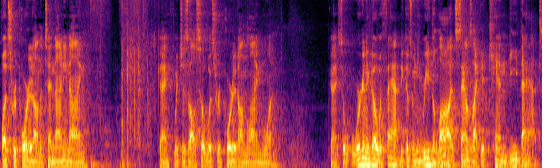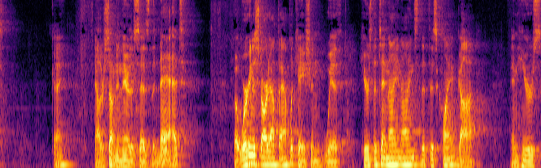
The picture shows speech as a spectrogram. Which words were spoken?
what's reported on the 1099, okay, which is also what's reported on line one. Okay, so we're going to go with that because when you read the law, it sounds like it can be that. Okay, now there's something in there that says the net, but we're going to start out the application with here's the 1099s that this client got, and here's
